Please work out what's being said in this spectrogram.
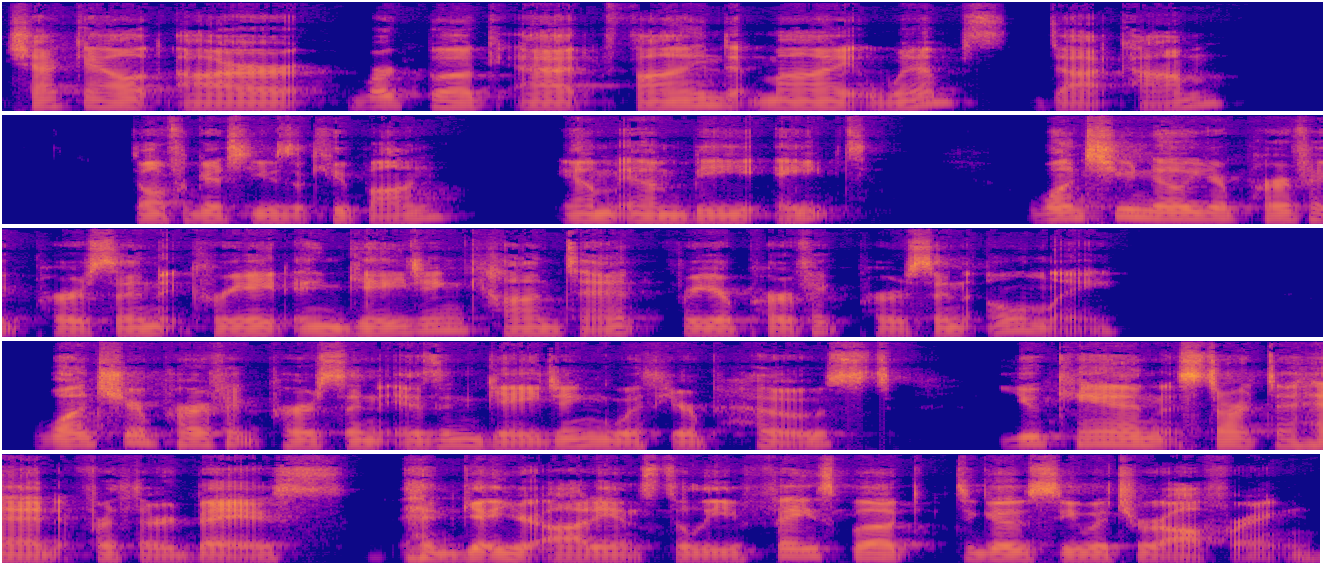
check out our workbook at findmywimps.com. Don't forget to use the coupon MMB8. Once you know your perfect person, create engaging content for your perfect person only. Once your perfect person is engaging with your post, you can start to head for third base and get your audience to leave Facebook to go see what you're offering.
